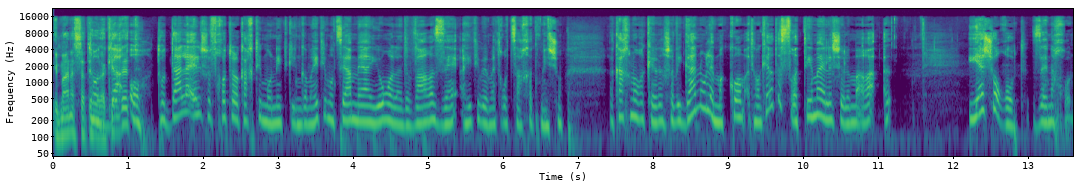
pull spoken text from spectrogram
עם מה נסעתם תודה, ברכבת? או, תודה לאל שלפחות לא לקחתי מונית, כי אם גם הייתי מוציאה 100 יורו על הדבר הזה, הייתי באמת רוצחת מישהו. לקחנו רכבת. עכשיו, הגענו למקום, אתה מכיר את הסרטים האלה של המערה... יש אורות, זה נכון.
